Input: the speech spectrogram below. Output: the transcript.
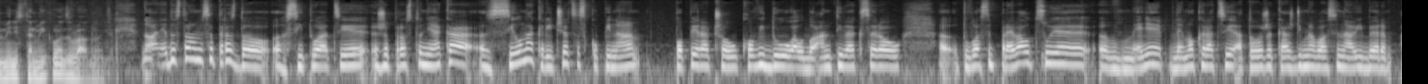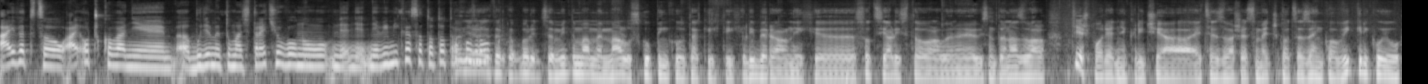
minister Mikulec zvládnuť. No a nedostávam dostávame sa teraz do eh, situácie, že prosto nejaká silná kričiaca skupina popieračov covidu alebo antivaxerov e, tu vlastne prevalcuje e, v mene demokracie a toho, že každý má vlastne na výber aj vedcov, aj očkovanie. E, budeme tu mať tretiu vlnu. Ne, ne, nevymýka sa toto trochu Pani z Borice, my tu máme malú skupinku takých tých liberálnych e, socialistov, alebo neviem, by som to nazval, tiež poriadne kričia aj cez vaše smečko, cez Zenko, vykrikujú.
